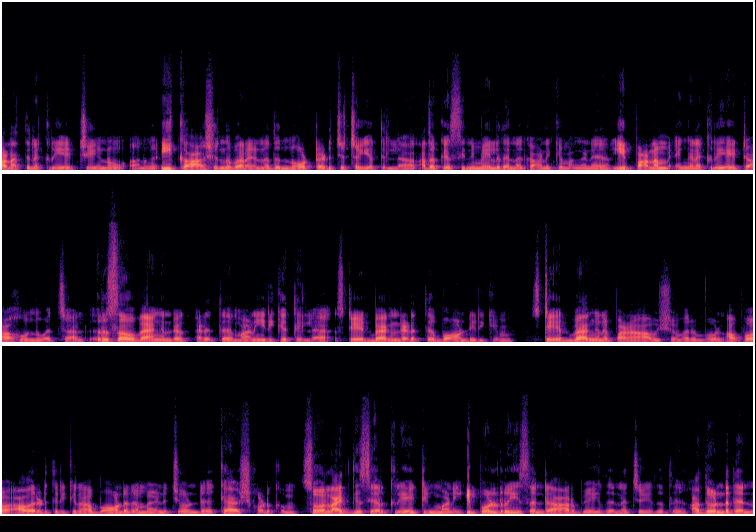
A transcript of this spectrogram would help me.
പണത്തിന് ക്രിയേറ്റ് ചെയ്യണു ആണ് ഈ കാശ് എന്ന് പറയുന്നത് നോട്ടടിച്ച് ചെയ്യത്തില്ല. അതൊക്കെ സിനിമയിൽ തന്നെ കാണിക്കും അങ്ങനെ. ഈ പണം എങ്ങനെ ക്രിയേറ്റ് ആകും എന്ന് വെച്ചാൽ റിസർവ് ബാങ്കിന്റെ അടുത്ത് മണി ഇരിക്കത്തില്ല. സ്റ്റേറ്റ് ബാങ്കിന്റെ അടുത്ത് ബോണ്ട് ഇരിക്കും. സ്റ്റേറ്റ് ബാങ്കിന് പണം ആവശ്യം വരുമ്പോൾ അപ്പോൾ അവരെടുത്തിരിക്കുന്ന ആ ബോണ്ടിനെ മേടിച്ചുകൊണ്ട് ക്യാഷ് കൊടുക്കും. So like this are creating money ഇപ്പോൾ റീസെന്റ് ആർ ബി ഐ തന്നെ ചെയ്തത്. അതുകൊണ്ട് തന്നെ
